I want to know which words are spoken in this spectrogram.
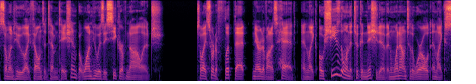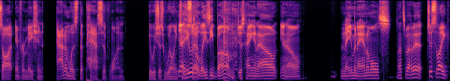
Someone who like fell into temptation, but one who is a seeker of knowledge. To like sort of flip that narrative on its head and like, oh, she's the one that took initiative and went out into the world and like sought information. Adam was the passive one who was just willing Yeah, to he was a lazy bum, just hanging out. You know, naming animals. That's about it. just like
